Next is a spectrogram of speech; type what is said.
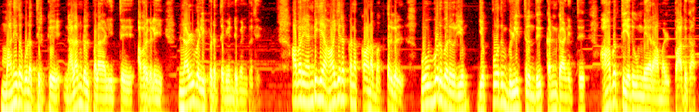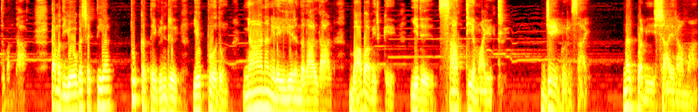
மனித குலத்திற்கு நலன்கள் பல அளித்து அவர்களை நல்வழிப்படுத்த வேண்டும் என்பது. அவரை அண்டிய ஆயிரக்கணக்கான பக்தர்கள் ஒவ்வொருவரையும் எப்போதும் விழித்திருந்து கண்காணித்து ஆபத்து எதுவும் நேராமல் பாதுகாத்து வந்தார். தமது யோக சக்தியால் தூக்கத்தை வென்று எப்போதும் ஞான நிலையில் இருந்ததால் தான் பாபாவிற்கு இது சாத்தியமாயிற்று. ஜெய் குரு சாய். நற்பவி சாய்ராமா.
